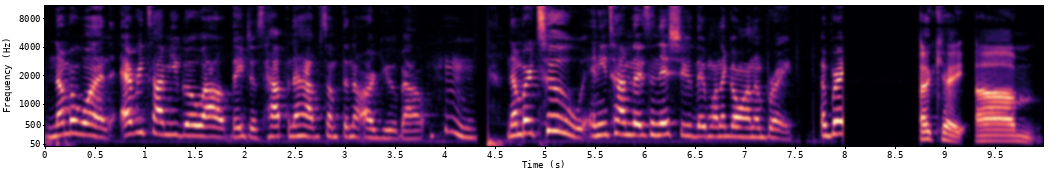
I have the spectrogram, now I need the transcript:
Number one, every time you go out, they just happen to have something to argue about. Hmm. Number two, anytime there's an issue, they want to go on a break. A break Okay, um,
